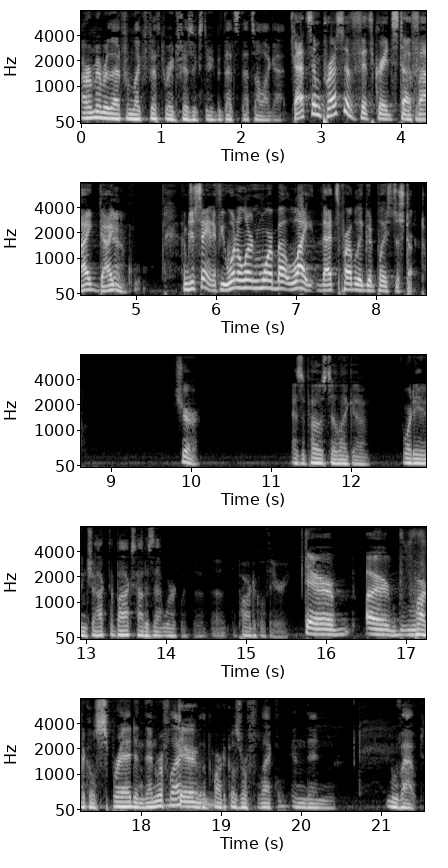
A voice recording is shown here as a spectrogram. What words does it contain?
I remember that from like fifth grade physics, dude, but that's that's all I got. That's impressive fifth grade stuff. I, I, Yeah. I'm just saying, if you want to learn more about light, that's probably a good place to start. Sure. As opposed to like a 48 inch octabox, how does that work with the, the, the particle theory? There are, Particles spread and then reflect, or the particles reflect and then move out?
